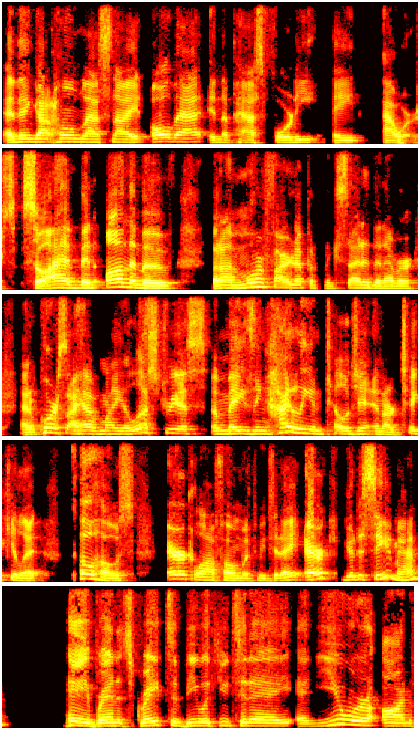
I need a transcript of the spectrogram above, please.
and then got home last night. All that in the past 48 hours. So I have been on the move, but I'm more fired up and excited than ever. And of course, I have my illustrious, amazing, highly intelligent, and articulate co host, Eric Lofholm with me today. Eric, good to see you, man. Hey, Brent, it's great to be with you today. And you were on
